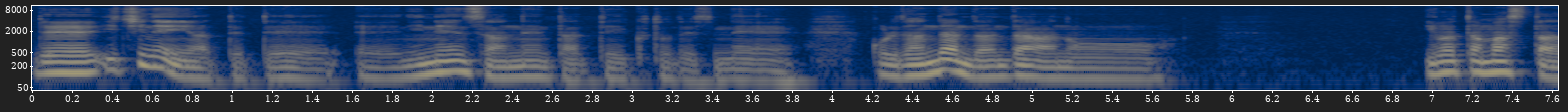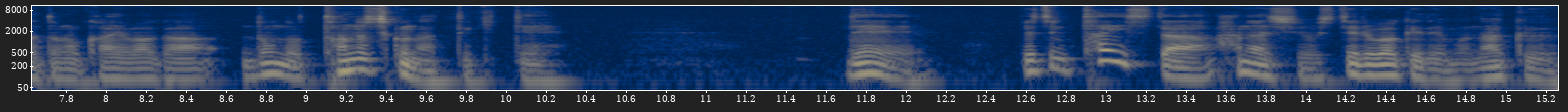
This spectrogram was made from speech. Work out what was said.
で1年やってて、え、2年3年経っていくとですねこれだんだんだんだんあの岩田マスターとの会話がどんどん楽しくなってきてで別に大した話をしてるわけでもなく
